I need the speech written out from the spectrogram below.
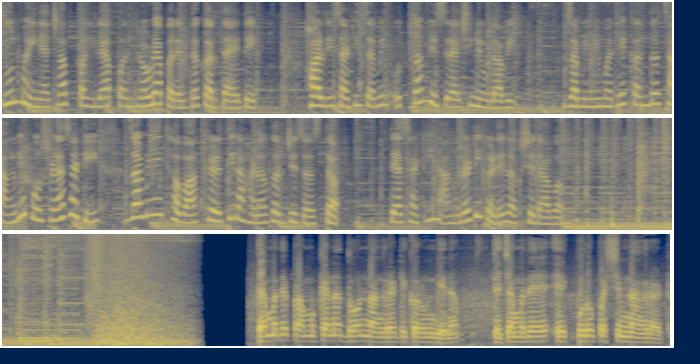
जून महिन्याच्या पहिल्या पंधरवड्यापर्यंत करता येते. हळदीसाठी जमीन उत्तम निसऱ्याची निवडावी. जमिनीमध्ये कंद चांगले पोचण्यासाठी जमिनीत हवा खेळती राहणं गरजेचं असतं. त्यासाठी नांगरटीकडे लक्ष द्यावं. त्यामध्ये प्रामुख्यानं दोन नांगरटी करून घेणं त्याच्यामध्ये एक पूर्व पश्चिम नांगरट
